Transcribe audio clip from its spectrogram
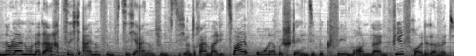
0180 51 51 und dreimal die zwei oder bestellen Sie bequem online. Viel Freude damit.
